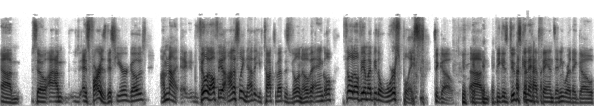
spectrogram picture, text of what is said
Um. So I'm as far as this year goes. I'm not Philadelphia. Honestly, now that you've talked about this Villanova angle, Philadelphia might be the worst place to go um, because Duke's going to have fans anywhere they go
